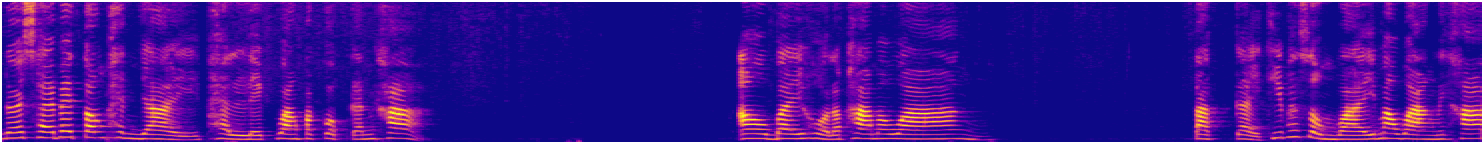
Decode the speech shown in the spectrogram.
โดยใช้ใบตองแผ่นใหญ่ แผ่นเล็กวางประกบกันค่ะ เอาใบโหระพามาวาง ตักไก่ที่ผสมไว้มาวางเลยค่ะ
